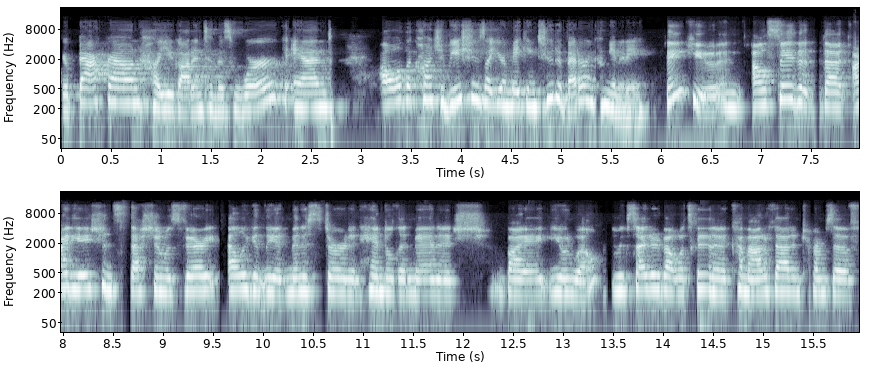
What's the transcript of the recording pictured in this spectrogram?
your background, how you got into this work, and all the contributions that you're making to the veteran community. Thank you. And I'll say that that ideation session was very elegantly administered and handled and managed by you and Will. I'm excited about what's going to come out of that in terms of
